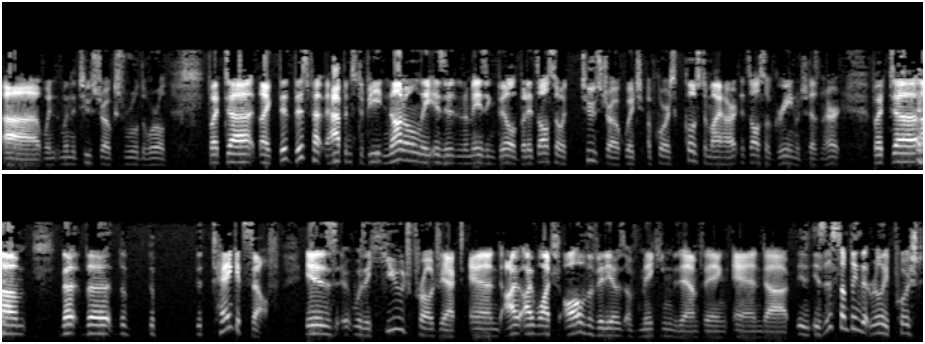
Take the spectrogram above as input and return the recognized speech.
uh, when when the two strokes ruled the world. But uh, like th- this ha- happens to be not only is it an amazing build, but it's also a two stroke, which of course close to my heart. It's also green, which doesn't hurt. But uh, um, the the the the the tank itself is it was a huge project, and I, I watched all of the videos of making the damn thing. And uh, is, is this something that really pushed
